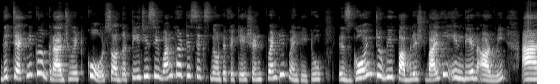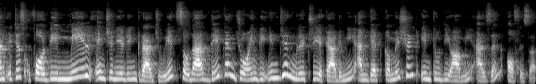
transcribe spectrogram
The Technical Graduate Course or the TGC 136 notification 2022 is going to be published by the Indian Army and it is for the male engineering graduates so that they can join the Indian Military Academy and get commissioned into the army as an officer.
